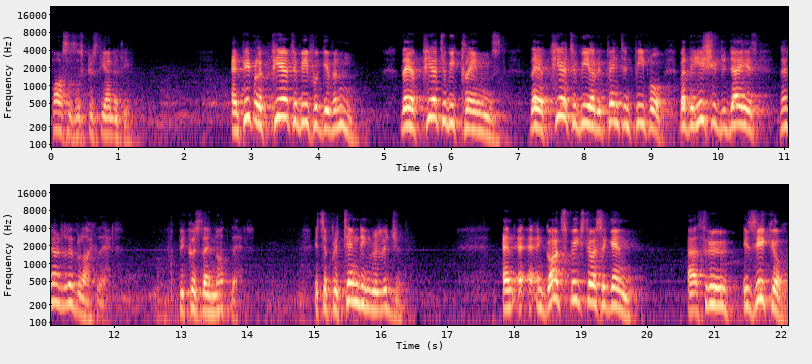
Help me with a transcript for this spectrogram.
passes as Christianity. And people appear to be forgiven, they appear to be cleansed, they appear to be a repentant people, but the issue today is they don't live like that because they're not that. It's a pretending religion. And, and God speaks to us again uh, through Ezekiel.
